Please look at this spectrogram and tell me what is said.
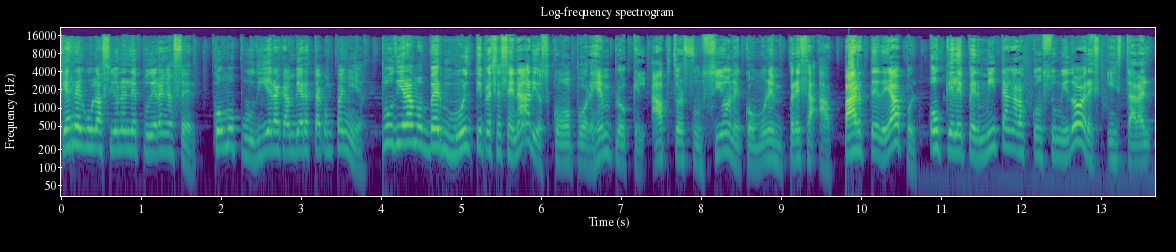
¿qué regulaciones le pudieran hacer? ¿Cómo pudiera cambiar esta compañía? Pudiéramos ver múltiples escenarios, como por ejemplo que el App Store funcione como una empresa aparte de Apple, o que le permitan a los consumidores instalar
